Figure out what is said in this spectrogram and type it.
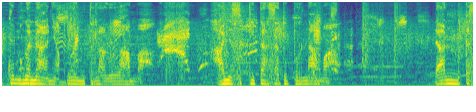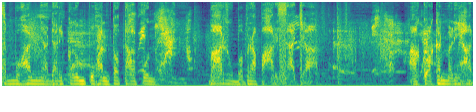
Aku mengenalnya belum terlalu lama. Hanya sekitar satu purnama. Dan kesembuhannya dari kelumpuhan total pun baru beberapa hari saja. Aku akan melihat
